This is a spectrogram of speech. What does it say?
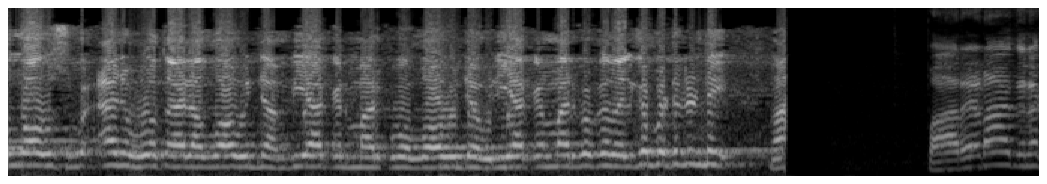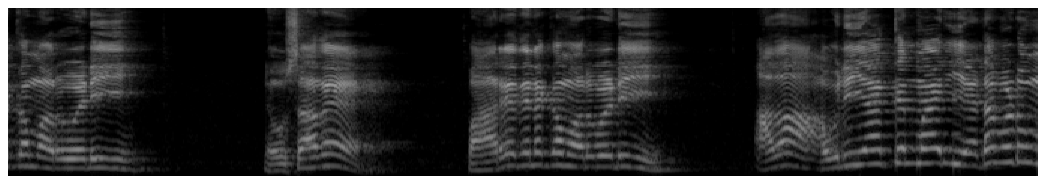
അള്ളാഹു സുബാനുഭവത്താൽ അള്ളാഹുവിന്റെ അമ്പിയാക്കന്മാർക്കും അള്ളാഹുവിന്റെ ഉലിയാക്കന്മാർക്കും ഒക്കെ നൽകപ്പെട്ടിട്ടുണ്ട്. പറയടാ ഇതിനൊക്കെ മറുപടി. നൗസാദേ പാരതിനൊക്കെ മറുപടി. അതാ ഔലിയാക്കന്മാർ ഇടപെടും.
